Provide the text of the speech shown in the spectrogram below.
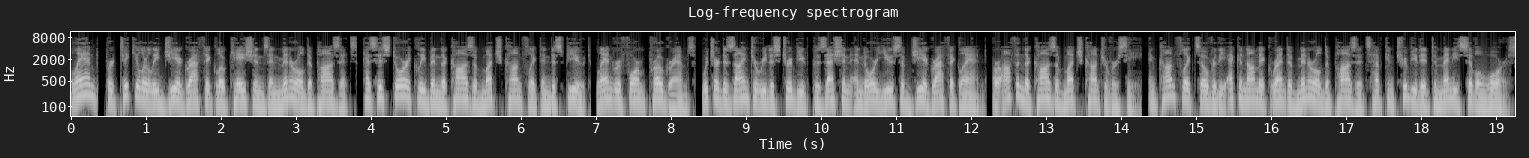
Land, particularly geographic locations and mineral deposits, has historically been the cause of much conflict and dispute. Land reform programs, which are designed to redistribute possession and or use of geographic land, are often the cause of much controversy, and conflicts over the economic rent of mineral deposits have contributed to many civil wars.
